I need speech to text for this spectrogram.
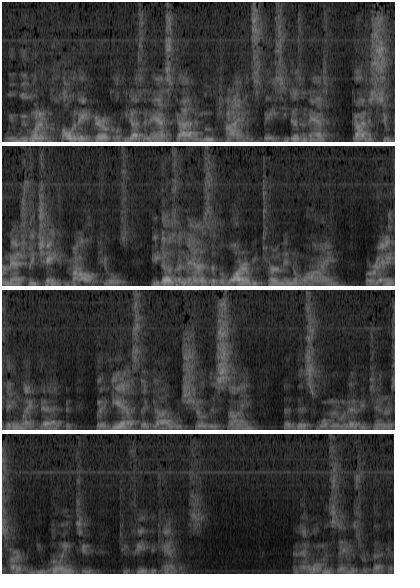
we, we wouldn't call it a miracle. He doesn't ask God to move time and space. He doesn't ask God to supernaturally change molecules. He doesn't ask that the water be turned into wine or anything like that. But, but he asks that God would show this sign that this woman would have a generous heart and be willing to, to feed the camels. And that woman's name is Rebecca.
